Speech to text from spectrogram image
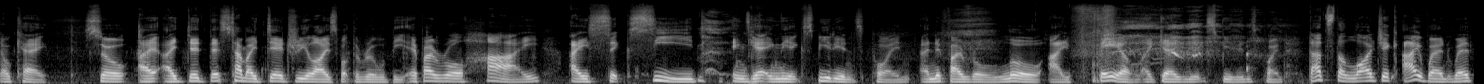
Okay. So I, I did this time I did realize what the rule would be. If I roll high, I succeed in getting the experience point, and if I roll low, I fail at getting the experience point. That's the logic I went with.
